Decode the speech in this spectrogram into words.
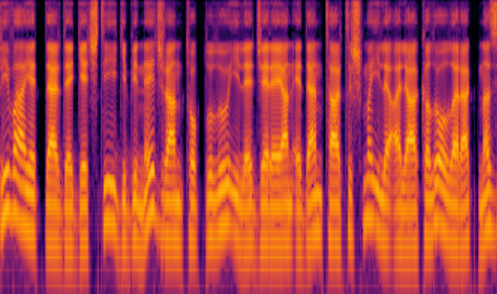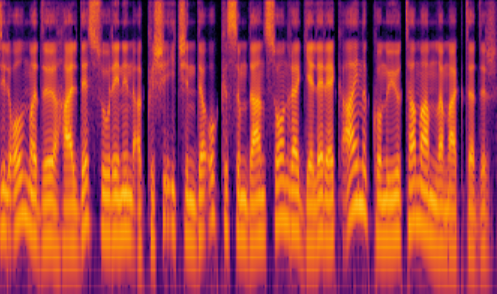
rivayetlerde geçtiği gibi Necran topluluğu ile cereyan eden tartışma ile alakalı olarak nazil olmadığı halde surenin akışı içinde o kısımdan sonra gelerek aynı konuyu tamamlamaktadır.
